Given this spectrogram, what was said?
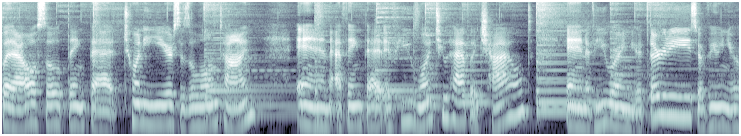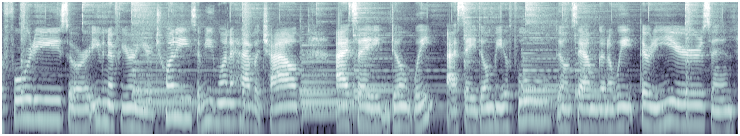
But I also think that 20 years is a long time. And I think that if you want to have a child, and if you are in your 30s, or if you're in your 40s, or even if you're in your 20s, if you want to have a child, I say don't wait. I say don't be a fool. Don't say I'm going to wait 30 years and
